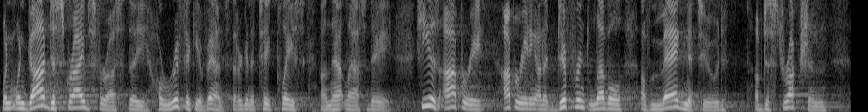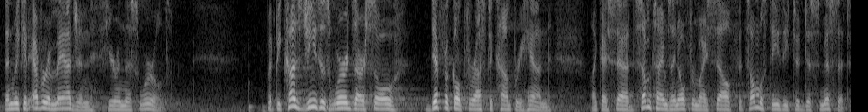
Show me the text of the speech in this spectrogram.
When, when God describes for us the horrific events that are going to take place on that last day, He is operate, operating on a different level of magnitude of destruction than we could ever imagine here in this world. But because Jesus' words are so difficult for us to comprehend, like I said, sometimes I know for myself it's almost easy to dismiss it.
